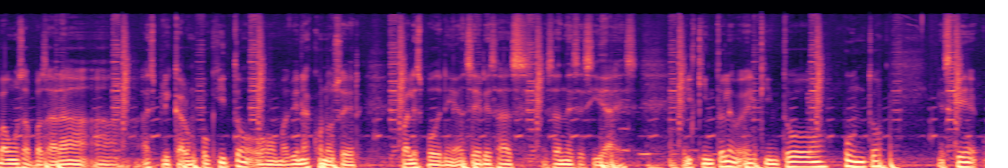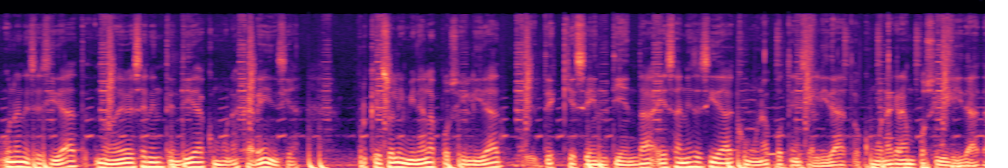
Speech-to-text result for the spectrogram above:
vamos a pasar a, explicar un poquito o más bien a conocer cuáles podrían ser esas, esas necesidades. El quinto, el quinto punto es que una necesidad no debe ser entendida como una carencia, porque eso elimina la posibilidad de que se entienda esa necesidad como una potencialidad o como una gran posibilidad.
